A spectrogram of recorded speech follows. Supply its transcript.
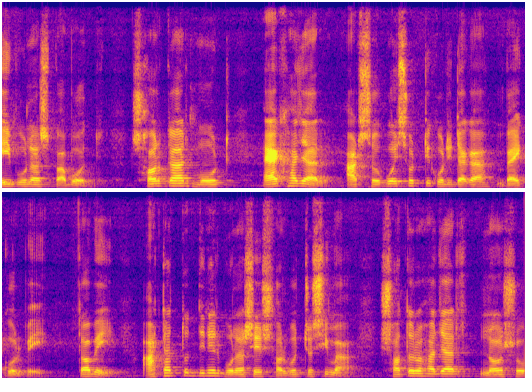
এই বোনাস বাবদ সরকার মোট এক হাজার আটশো পঁয়ষট্টি কোটি টাকা ব্যয় করবে। তবে আটাত্তর দিনের বোনাসের সর্বোচ্চ সীমা সতেরো হাজার নশো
